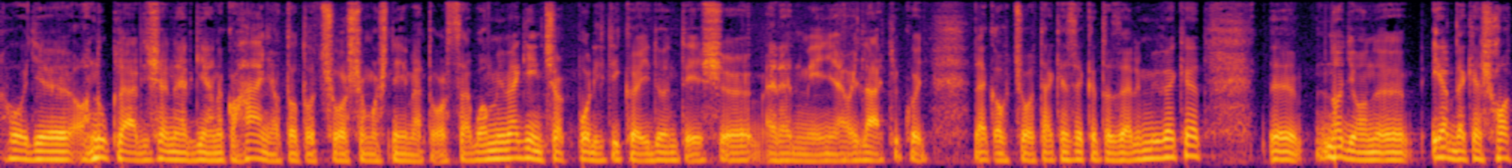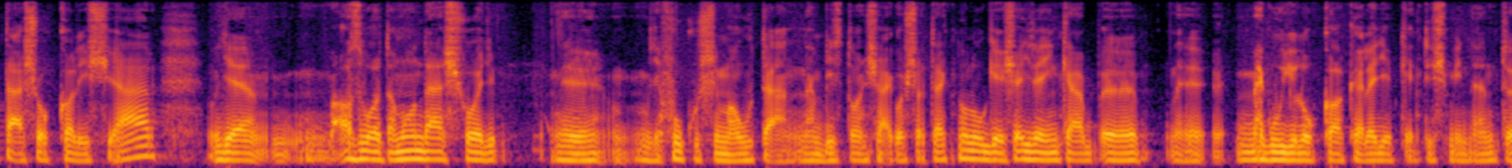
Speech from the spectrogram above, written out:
hogy a nukleáris energiának a hányatatott sorsa most Németországban, ami megint csak politikai döntés eredménye, hogy látjuk, hogy lekapcsolták ezeket az erőműveket, nagyon érdekes hatásokkal is jár. Ugye az volt a mondás, hogy ugye Fukushima után nem biztonságos a technológia, és egyre inkább megújulókkal kell egyébként is mindent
